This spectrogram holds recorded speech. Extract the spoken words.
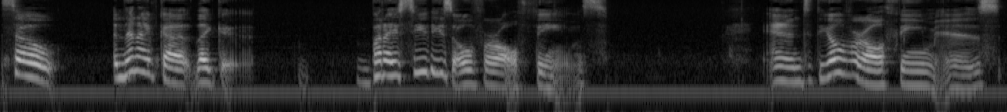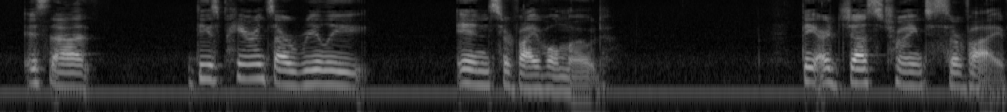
So, and then I've got like but I see these overall themes. And the overall theme is is that these parents are really in survival mode. They are just trying to survive.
